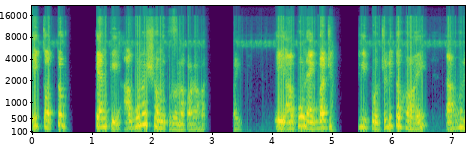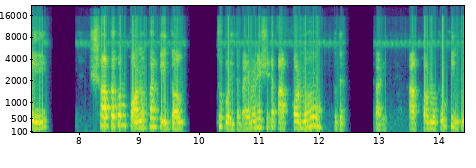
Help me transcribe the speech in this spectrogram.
এই তত্ত্ব জ্ঞানকে আগুনের সঙ্গে তুলনা করা হয়। এই আগুন একবার যদি প্রচলিত হয়, তাহলে সব রকম কর্মফলকে দগ্ধ করে দিতে পারে। মানে সেটা পাপ কর্ম হতে পারে। পাপ কর্মকেও কিন্তু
